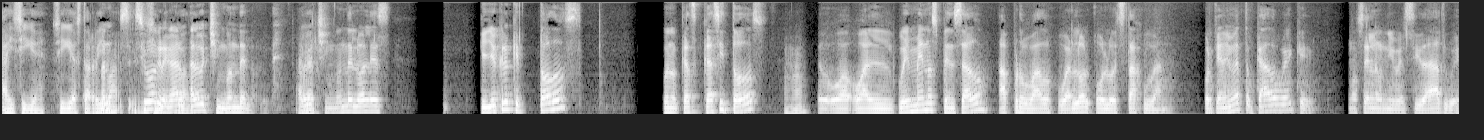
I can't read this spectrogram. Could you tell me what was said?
ahí sigue, sigue hasta arriba. Bueno, sí, y sí voy a agregar algo chingón de LOL. A Algo ver. chingón de LOL es que yo creo que todos, bueno, casi, casi todos, Ajá. o, o al güey menos pensado, ha probado jugar LOL o lo está jugando. Porque a mí me ha tocado, güey, que, no sé, en la universidad, güey,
